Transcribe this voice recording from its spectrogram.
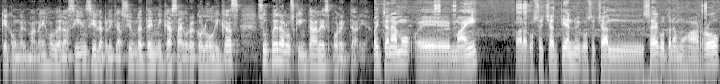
que con el manejo de la ciencia y la aplicación de técnicas agroecológicas supera los quintales por hectárea. Hoy tenemos eh, maíz para cosechar tierno y cosechar seco, tenemos arroz,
